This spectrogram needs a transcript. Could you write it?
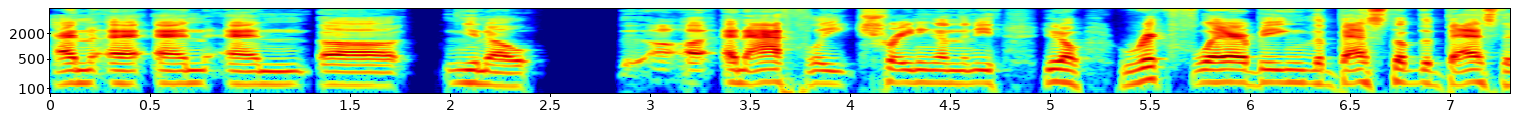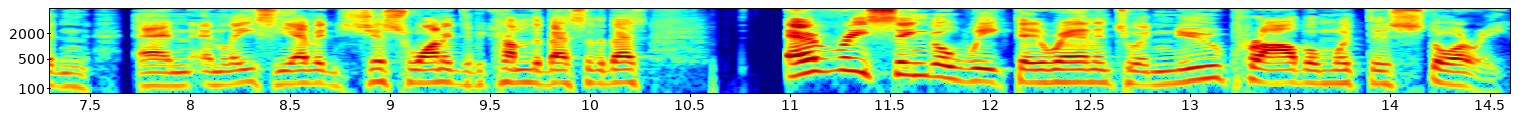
and and and uh, you know uh, an athlete training underneath, you know, Ric Flair being the best of the best, and and and Lacey Evans just wanting to become the best of the best. Every single week, they ran into a new problem with this story.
